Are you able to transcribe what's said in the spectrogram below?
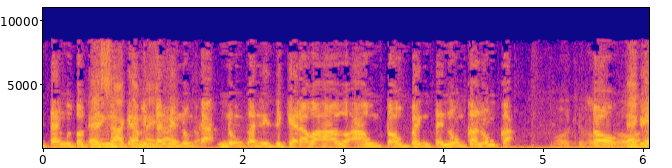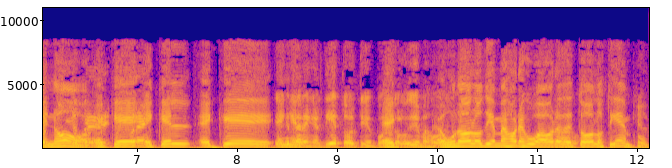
está en un top 10. Exactamente. Nunca, nunca ni siquiera ha bajado a un top 20. Nunca, nunca. So, es que no, es que, es que él, es que Tiene que estar en el 10 todo el tiempo, es- entre los 10 mejores. es uno de los 10 mejores jugadores de todos los tiempos.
